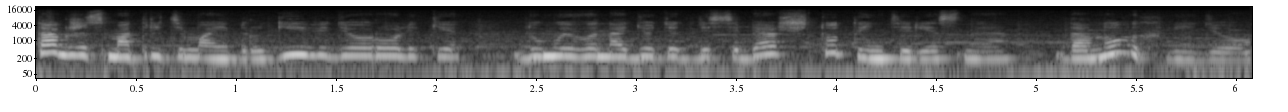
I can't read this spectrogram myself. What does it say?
Также смотрите мои другие видеоролики. Думаю, вы найдете для себя что-то интересное. До новых видео!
